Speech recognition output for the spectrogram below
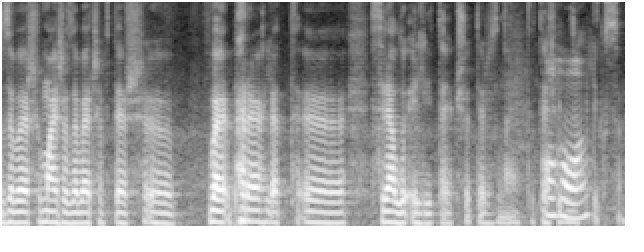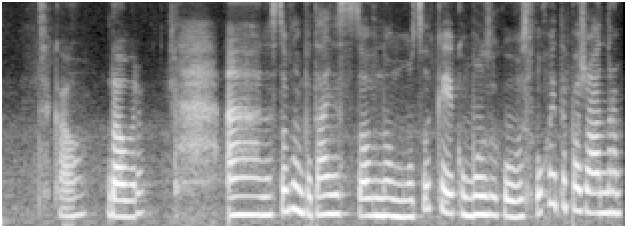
завершив, майже завершив теж е, перегляд е, серіалу Еліта, якщо теж знаєте, теж Ого. від Netflix. Цікаво. Добре. Е, наступне питання стосовно музики. Яку музику ви слухаєте по жанрам,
